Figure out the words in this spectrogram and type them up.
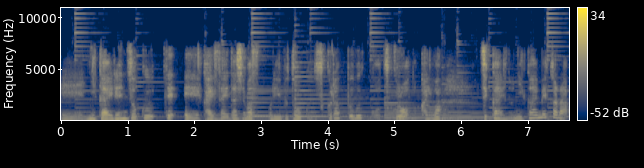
えー、2回連続で、えー、開催いたします。オリーブトークのスクラップブックを作ろうの会は次回の2回目から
